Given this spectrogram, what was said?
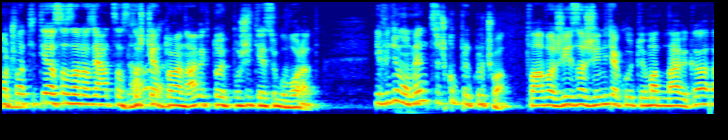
почват и те да се заразяват с същия да. този навик, той пуши, те си говорят. И в един момент всичко приключва. Това въжи и за жените, които имат навика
